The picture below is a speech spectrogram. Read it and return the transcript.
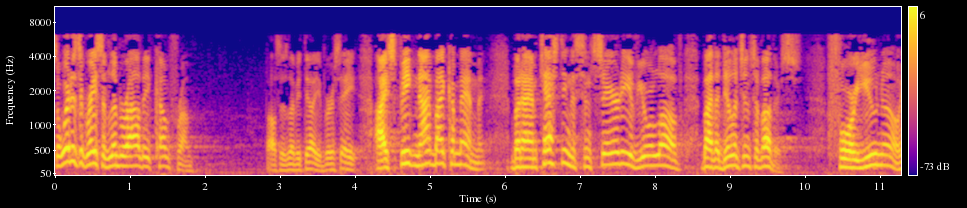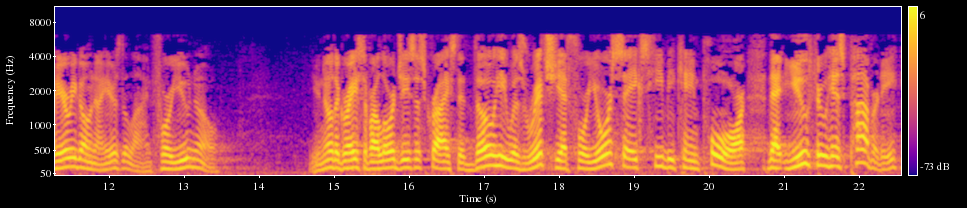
So where does the grace of liberality come from? Paul says, let me tell you, verse 8. I speak not by commandment, but I am testing the sincerity of your love by the diligence of others. For you know, here we go now, here's the line. For you know, you know the grace of our Lord Jesus Christ, that though he was rich, yet for your sakes he became poor, that you through his poverty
